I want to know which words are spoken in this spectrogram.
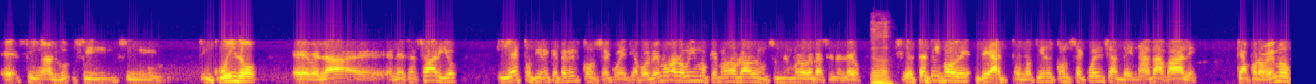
eh, sin, algu- sin, sin, sin cuido, eh, ¿verdad? Eh, necesario. Y esto tiene que tener consecuencias. Volvemos a lo mismo que hemos hablado en un número de ocasiones, Leo. Si este tipo de, de actos no tiene consecuencias, de nada vale que aprobemos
